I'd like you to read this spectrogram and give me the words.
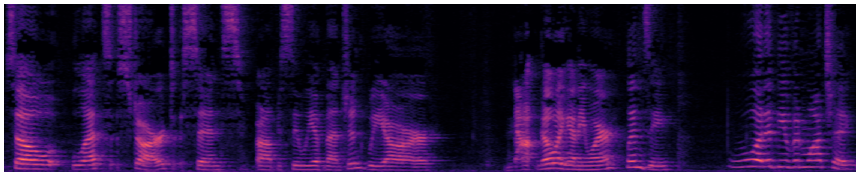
So let's start since obviously we have mentioned we are not going anywhere. Lindsay, what have you been watching?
